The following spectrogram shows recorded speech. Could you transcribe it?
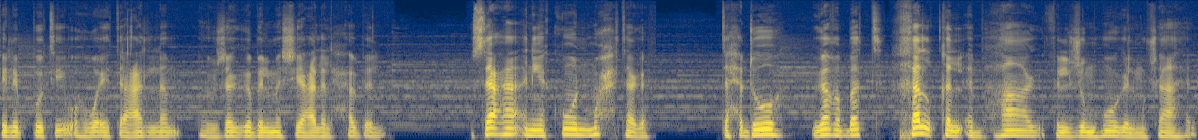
فيليب بوتي وهو يتعلم ويجرب المشي على الحبل وسعى أن يكون محترف تحدوه رغبة خلق الإبهار في الجمهور المشاهد.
